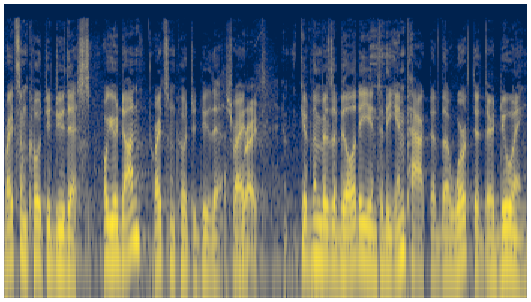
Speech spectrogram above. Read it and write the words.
write some code to do this. Oh, you're done? Write some code to do this, right? Right. Give them visibility into the impact of the work that they're doing.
